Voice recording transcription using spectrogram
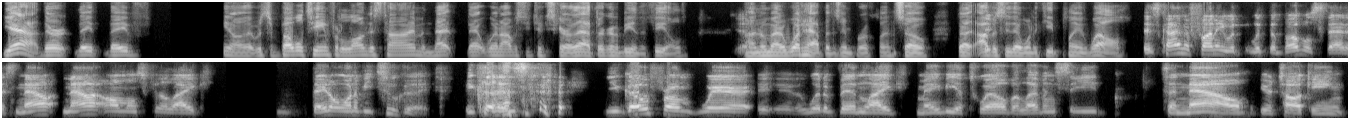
yeah, they're they they've you know, it was a bubble team for the longest time, and that that win obviously takes care of that. They're going to be in the field, yeah. uh, no matter what happens in Brooklyn. So, but obviously they want to keep playing well. It's kind of funny with with the bubble status now. Now I almost feel like they don't want to be too good because you go from where it would have been like maybe a 12, 11 seed to now you're talking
